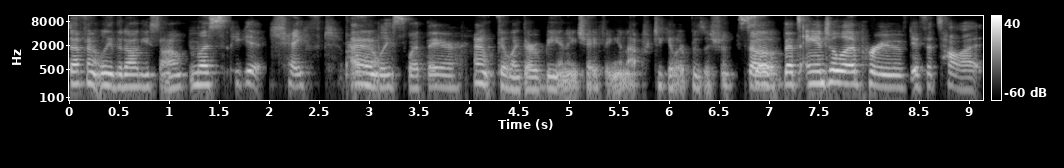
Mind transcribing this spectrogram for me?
definitely the doggy style. Unless you get chafed, probably sweat there. I don't feel like there would be any chafing in that particular position. So, that's Angela approved. If it's hot,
